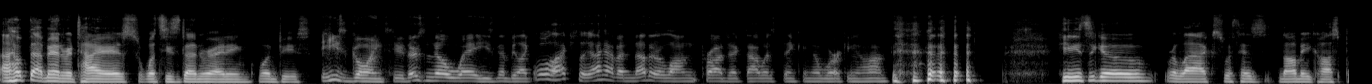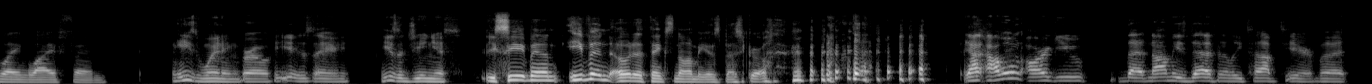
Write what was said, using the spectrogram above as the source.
I hope that man retires once he's done writing One Piece. He's going to. There's no way he's going to be like, well, actually, I have another long project I was thinking of working on. He needs to go relax with his Nami cosplaying wife and He's winning, bro. He is a he's a genius. you see, man, even Oda thinks Nami is best girl. Yeah, I won't argue that Nami's definitely top tier, but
